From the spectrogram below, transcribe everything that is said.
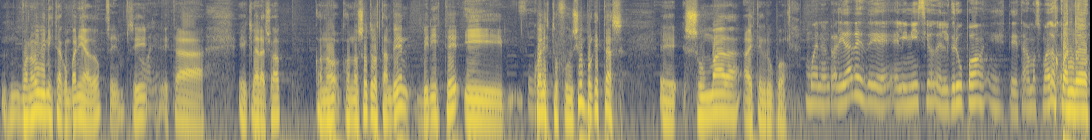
Bueno, hoy viniste acompañado. Sí. ¿sí? Está eh, Clara Schwab con, con, nosotros también. Viniste y ¿cuál es tu función? ¿Por qué estás eh, sumada a este grupo? Bueno, en realidad desde el inicio del grupo este, estábamos sumados cuando...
